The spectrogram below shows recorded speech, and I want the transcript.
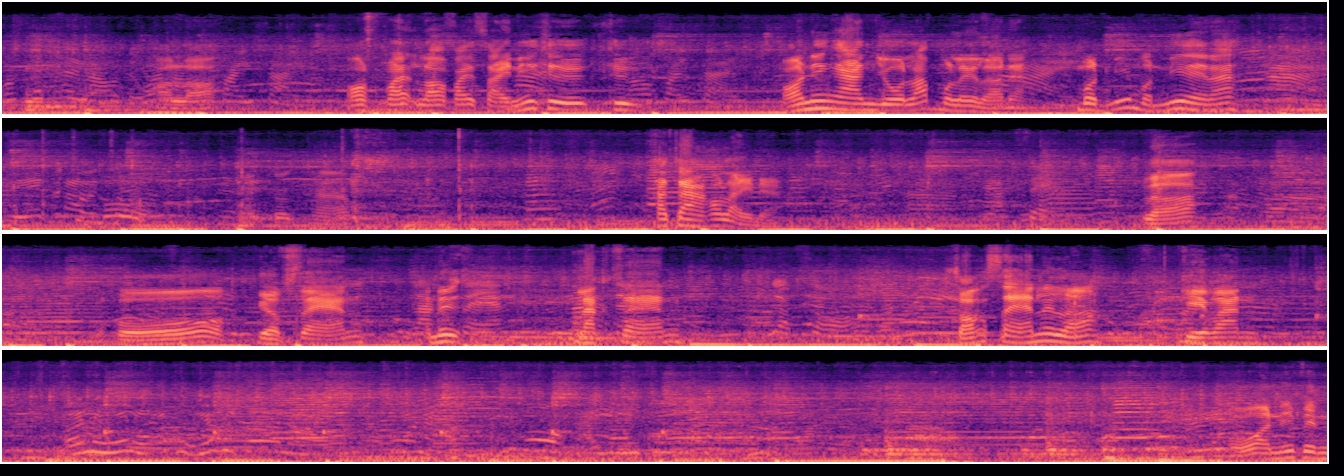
ก็ทิ้งให้เราแต่ว่าอ๋อเหรอเราไฟใส่อ๋อไฟเราไฟใส่นี่คือคือเราไฟใส่อ๋อนี่งานโยรับหมดเลยเหรอเนี่ยใช่หมดนี้หมดนี่เลยนะอ่าก็ชนโกขอโทษครับค่าจ้างเท่าไหร่เนี่ยหลักแสนเหรอ โอ้โห เกือบแสนหลัอักนนี้แสน หลักแสนเกือบสองสองแสนเลยเหรอ กี่วัน เออหนูหนูถูกไม่ถูกหน่อยพี่โก้ขายดีจริงโอ้อันนี้เป็น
